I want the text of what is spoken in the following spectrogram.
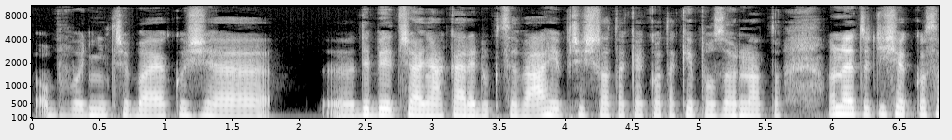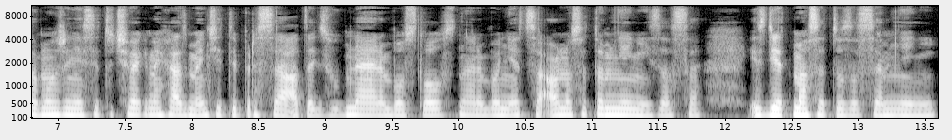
obvodní třeba jako, že eh, kdyby třeba nějaká redukce váhy přišla, tak jako taky pozor na to. Ono je totiž jako samozřejmě, si to člověk nechá zmenšit ty prsa a teď zhubné nebo slousne nebo něco a ono se to mění zase. I s dětma se to zase mění.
